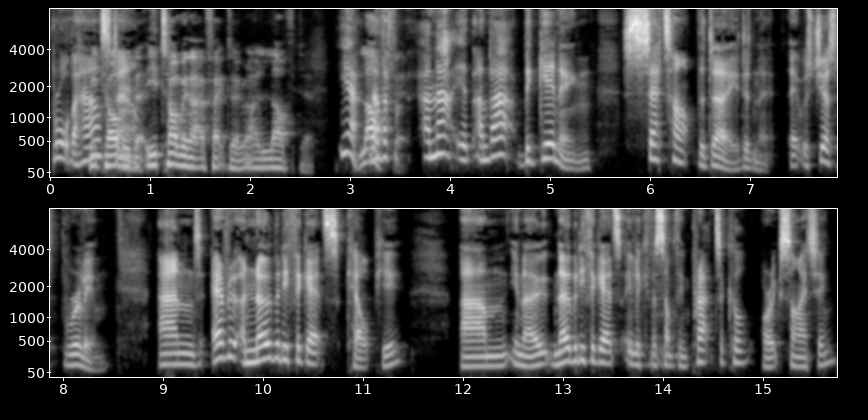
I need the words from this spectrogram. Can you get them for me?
Brought the He house told down. me that he told me that effectively. and I loved it. Yeah, Loved the- it. and that and that beginning set up the day, didn't it? It was just brilliant, and every and nobody forgets Kelp you. Um, you know, nobody forgets. Are you looking for something practical or exciting?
